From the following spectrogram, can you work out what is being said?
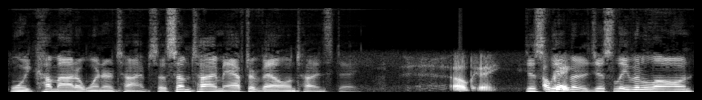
when we come out of wintertime. So sometime after Valentine's Day. Okay. Just okay. leave it just leave it alone.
